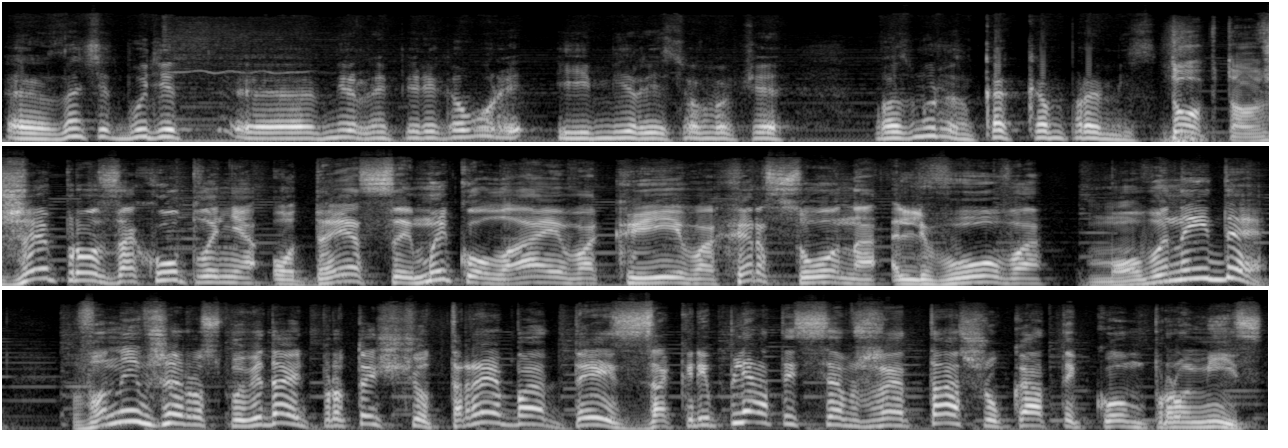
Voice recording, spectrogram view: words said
Э, Значит, будет э, мирные переговоры, и мир, если он вообще возможен, как компромисс. Тобто, вже про захоплення Одеси, Миколаєва, Києва, Херсона, Львова мови не йде. Вони вже розповідають про те, що треба десь закріплятися вже та шукати компроміс.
